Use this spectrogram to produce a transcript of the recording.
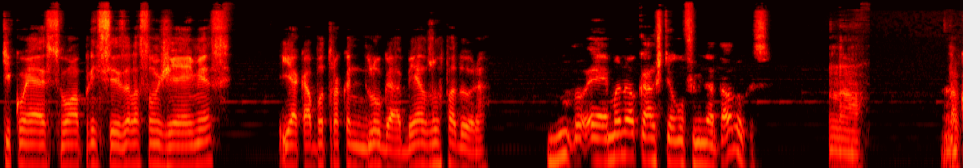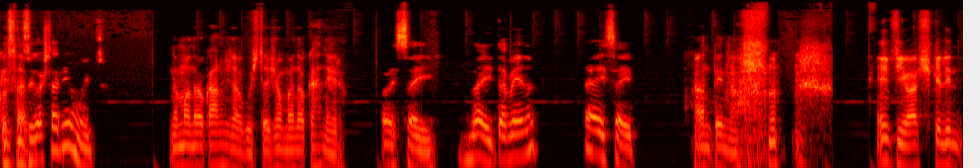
que conhece uma princesa, elas são gêmeas, e acabam trocando de lugar, bem usurpadora. É, Manuel Carlos tem algum filme de Natal, Lucas? Não, Não você gostaria muito. não é Manuel Carlos não, Augusto, é João Manuel Carneiro. Olha isso aí. Aí, tá vendo? É isso aí. Ah, não tem não. Enfim, eu acho que ele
